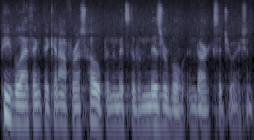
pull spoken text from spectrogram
people I think that can offer us hope in the midst of a miserable and dark situation.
